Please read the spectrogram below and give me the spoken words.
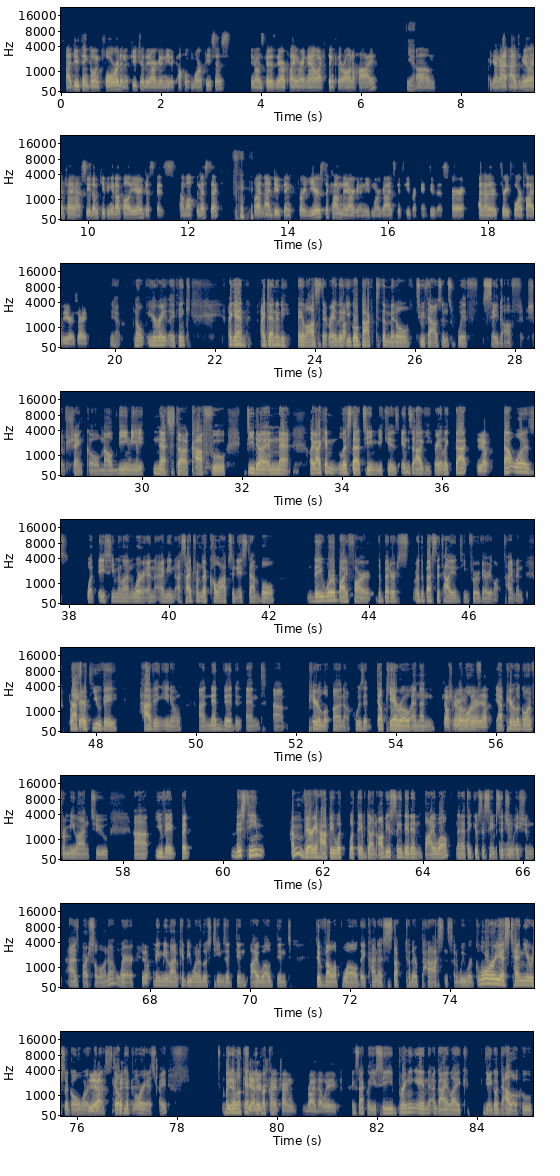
I do think going forward in the future they are going to need a couple more pieces. You know, as good as they are playing right now, I think they're on a high. Yeah. Um, again, I, as a Milan fan, I see them keeping it up all year just because I'm optimistic. but I do think for years to come, they are going to need more guys because Ibra can't do this for another three, four, five years, right? Yeah. No, you're right. I think again, identity. They lost it, right? Like yeah. you go back to the middle 2000s with Seedorf, Shevchenko, Maldini, mm-hmm. Nesta, Cafu, Dida, and Net. Like I can list that team because Inzaghi, right? Like that. Yep. That was what AC Milan were. And I mean, aside from their collapse in Istanbul, they were by far the better or the best Italian team for a very long time. And for that's sure. with Juve having, you know, uh, Nedved and um, Pirlo, uh, no, who is it? Del Piero, and then Del Piero going, there, yeah. yeah, Pirlo going from Milan to uh, Juve. But this team I'm very happy with what they've done. Obviously, they didn't buy well, and I think it was the same mm-hmm. situation mm-hmm. as Barcelona, where yeah. I think Milan could be one of those teams that didn't buy well, didn't develop well. They kind of stuck to their past and said, "We were glorious ten years ago. We're yeah. gonna still be glorious, right?" But yeah. you look at yeah, they're just kind of trying to ride that wave. Exactly. You see, bringing in a guy like Diogo Dalot, who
